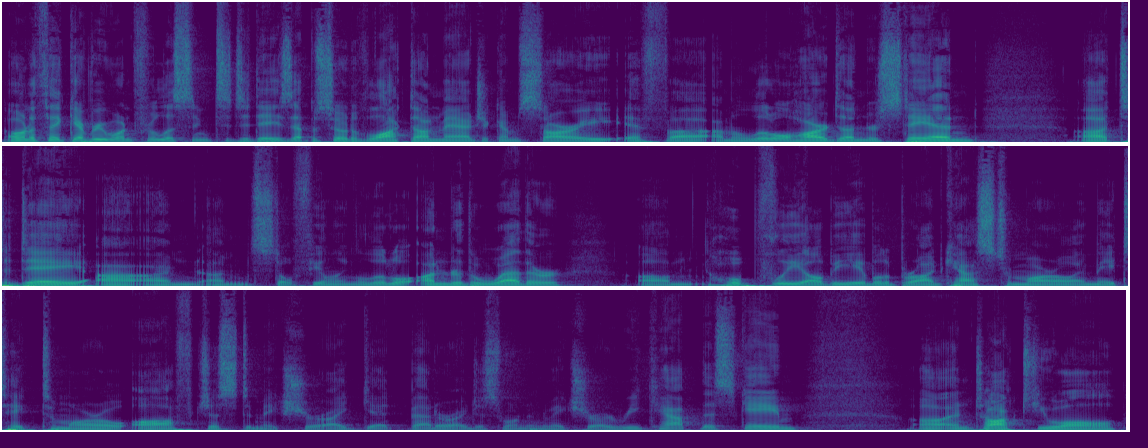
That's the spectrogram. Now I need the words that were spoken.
I want to thank everyone for listening to today's episode of Locked On Magic. I'm sorry if uh, I'm a little hard to understand uh, today. Uh, I'm, I'm still feeling a little under the weather. Um, hopefully, I'll be able to broadcast tomorrow. I may take tomorrow off just to make sure I get better. I just wanted to make sure I recap this game uh, and talk to you all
